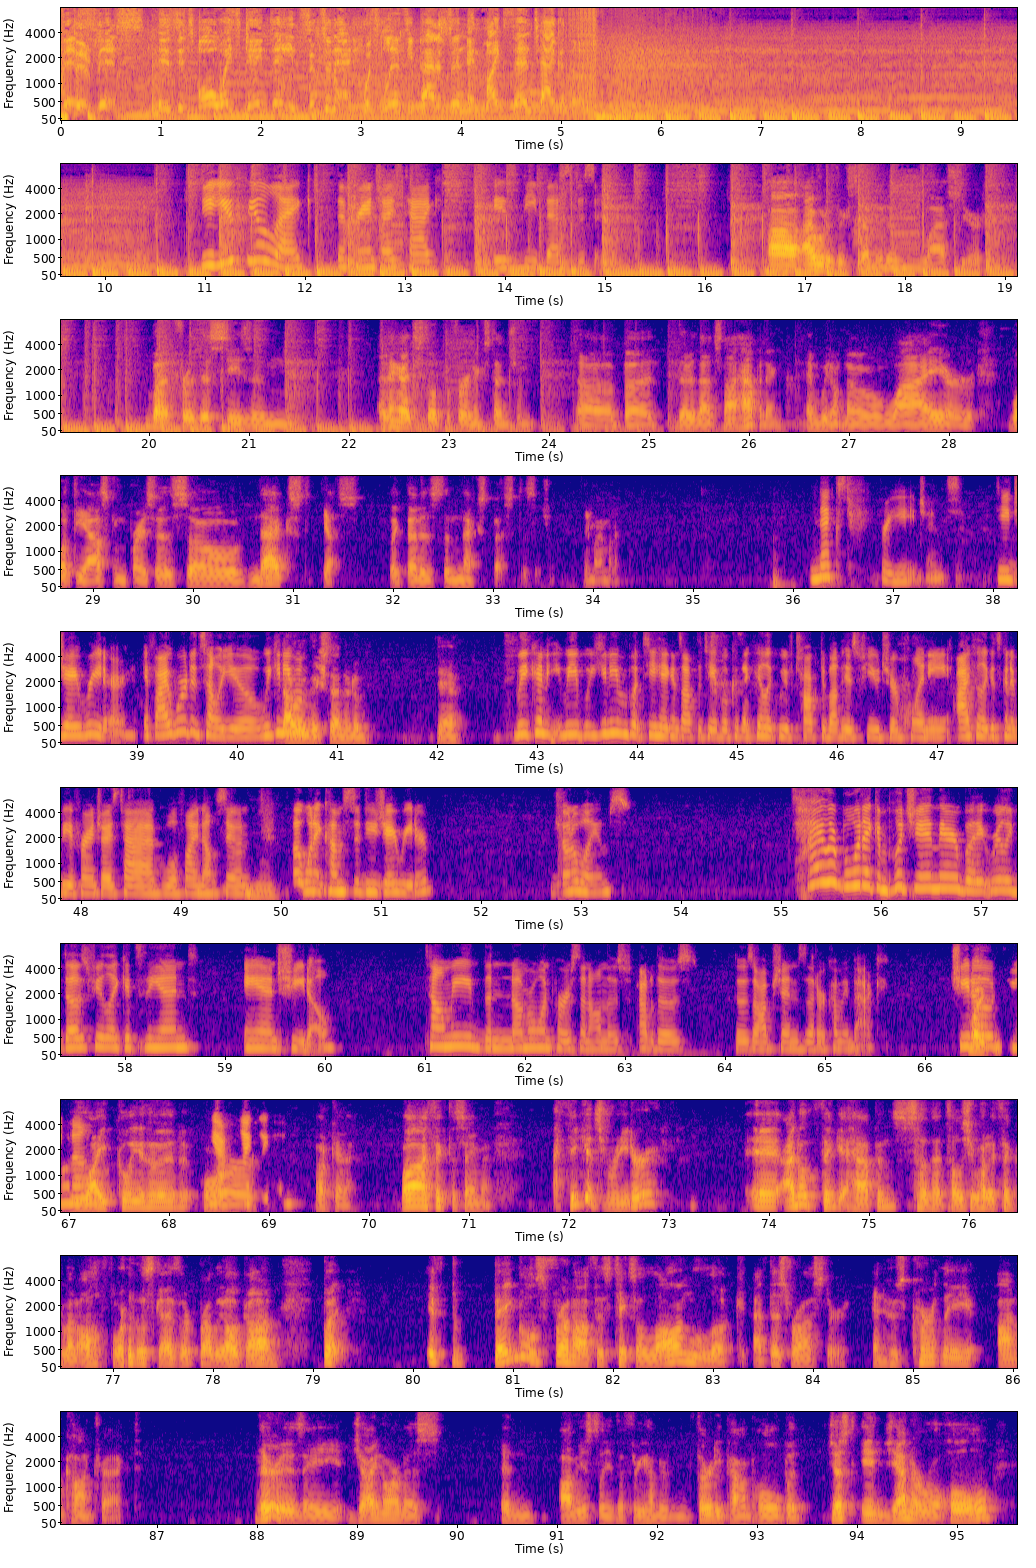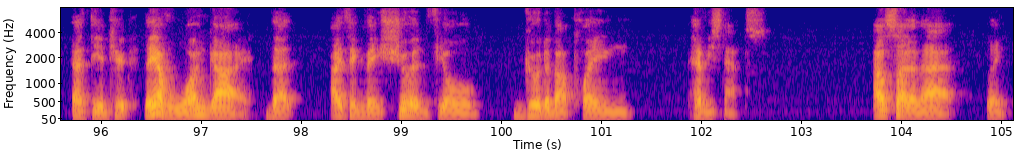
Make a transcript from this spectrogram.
This, this is It's Always Game Day in Cincinnati with Lindsay Patterson and Mike Santagata. Do you feel like the franchise tag is the best decision? Uh, I would have extended him last year. But for this season, I think I'd still prefer an extension. Uh, but there, that's not happening. And we don't know why or what the asking price is. So next, yes, like that is the next best decision in my mind. Next free agent, DJ Reader. If I were to tell you, we can I even would have extended him. Yeah. we can we, we can even put Tee Higgins off the table because I feel like we've talked about his future plenty. I feel like it's going to be a franchise tag. We'll find out soon. Mhm. But when it comes to DJ Reader, Jonah Williams, Tyler Boyd, I can put you in there, but it really does feel like it's the end. And Chido. Tell me the number one person on those out of those those options that are coming back. Chido, Like Jonah. likelihood or yeah, likelihood. okay. Well, I think the same. I think it's Reader. Eh, I don't think it happens, so that tells you what I think about all four of those guys. They're probably all gone. But if the Bengals front office takes a long look at this roster and who's currently on contract, there is a ginormous and obviously the 330 pound hole, but just in general hole at the interior. They have one guy that I think they should feel good about playing heavy snaps. Outside of that, like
